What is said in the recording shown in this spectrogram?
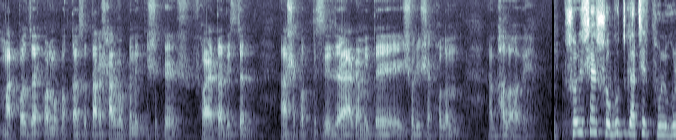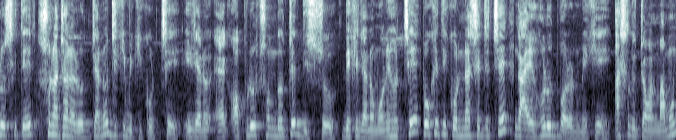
মাঠ পর্যায়ের কর্মকর্তা আছে, তারা সার্বক্ষণিক কৃষককে সহায়তা দিচ্ছেন। আশা করতেছি যে আগামীতে এই সরিষা ফলন ভালো হবে। সরিষার সবুজ গাছের ফুলগুলো শীতের সোনাঝরা রোদ যেন ঝিকিমিকি করছে। এই যেন এক অপরূপ সৌন্দর্যের দৃশ্য। দেখে যেন মনে হচ্ছে প্রকৃতি কন্যা সেজেছে, গায়ে হলুদ বরণ মেখে। আসাদুজ্জামান মামুন,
